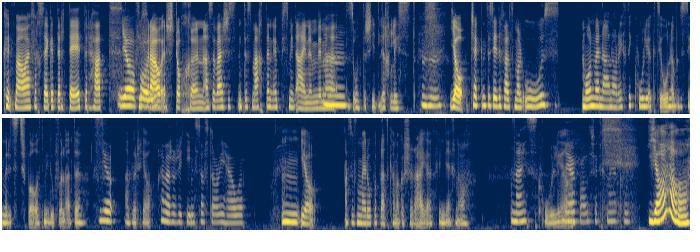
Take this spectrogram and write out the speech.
könnte man auch einfach sagen, der Täter hat Ja, die. Frau erstochen. Also weißt du, das macht dann etwas mit einem, wenn man Mhm. das unterschiedlich liest. Mhm. Ja, checken das jedenfalls mal aus. Morgen werden auch noch richtig coole Aktionen, aber das sind wir jetzt zu spät mit aufladen. Ja, Aber ja, können wir schon in die Insta-Story hauen. mm, ja. Also vom Europaplatz kann man schreien, finde ich noch Nice. cool, Ja, ja. voll, das ist wirklich mega cool. Ja,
